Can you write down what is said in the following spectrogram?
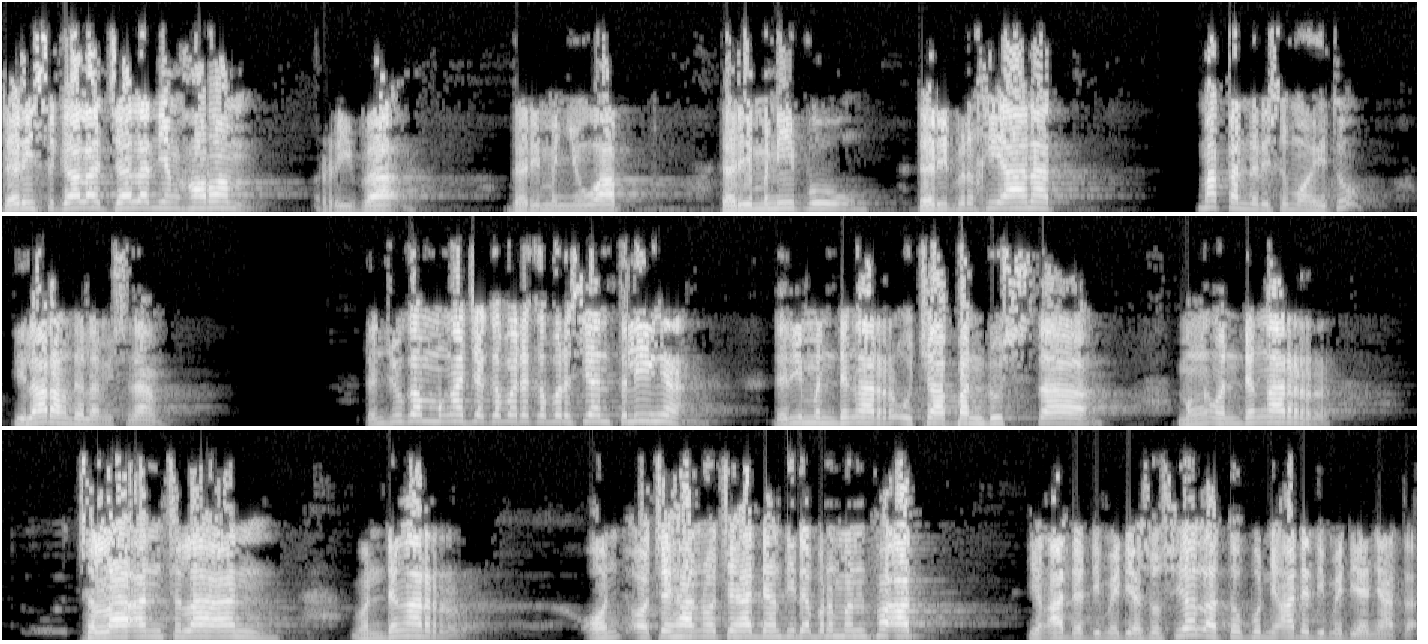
Dari segala jalan yang haram. Riba. Dari menyuap. Dari menipu. Dari berkhianat. Makan dari semua itu dilarang dalam Islam. Dan juga mengajak kepada kebersihan telinga. Dari mendengar ucapan dusta. Mendengar celaan-celaan. Mendengar ocehan-ocehan yang tidak bermanfaat yang ada di media sosial ataupun yang ada di media nyata,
